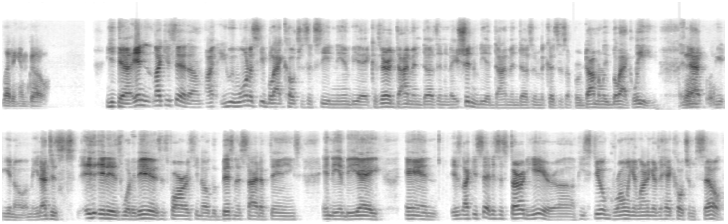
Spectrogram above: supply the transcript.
letting him go. Yeah, and like you said, um, I, we want to see black coaches succeed in the NBA because they're a diamond dozen, and they shouldn't be a diamond dozen because it's a predominantly black league. And exactly. that, you know, I mean, that just it, it is what it is as far as you know the business side of things in the NBA. And it's like you said, it's his third year. Uh, he's still growing and learning as a head coach himself.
